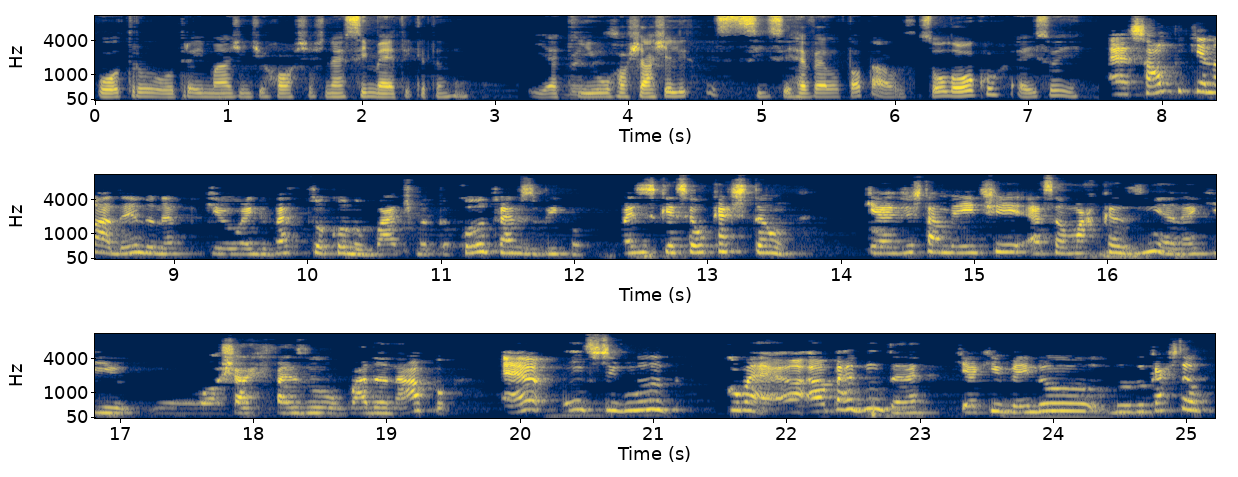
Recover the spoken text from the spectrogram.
outro, outra imagem de rochas, né, simétrica também. E aqui Beleza. o Rochard ele se, se revela total. Sou louco, é isso aí. É só um pequeno adendo, né? Porque o Egberto tocou no Batman, tocou no Travis Bickle, mas esqueceu o questão, que é justamente essa marcazinha, né? Que o Rochard faz no guardanapo, é um símbolo como é? É uma pergunta, né? Que é que vem do, do, do Castão,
